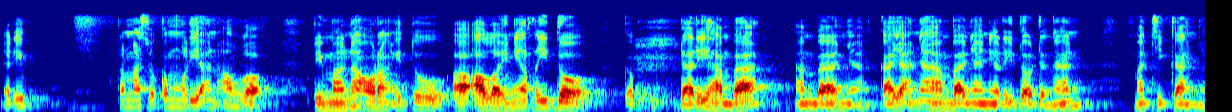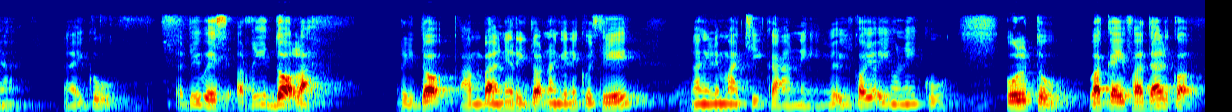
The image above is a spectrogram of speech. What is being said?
Jadi termasuk kemuliaan Allah di mana orang itu eh, Allah ini ridho dari hamba hambanya. Kayaknya hambanya ini ridho dengan majikannya. Nah itu. Jadi wis ridho lah. Ridho hamba ini ridho nang ini Gusti nang ini majikane. Ya kaya ngono iku. Kultu wa kaifadal kok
